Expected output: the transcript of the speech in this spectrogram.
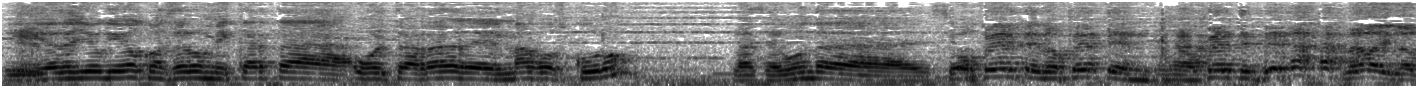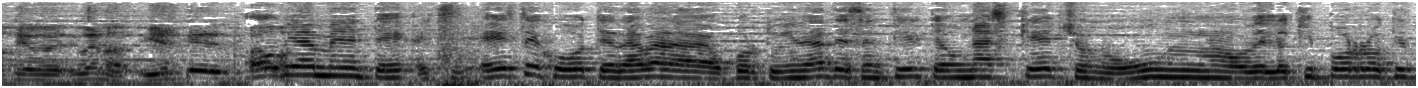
Y eh, yo de Yu-Gi-Oh conservo mi carta ultra rara del Mago Oscuro, la segunda edición. Oferten, oferten, oferten. no, y lo que, bueno, y es que, vamos, Obviamente, este juego te daba la oportunidad de sentirte un Ash Ketchum o uno del equipo Rocket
